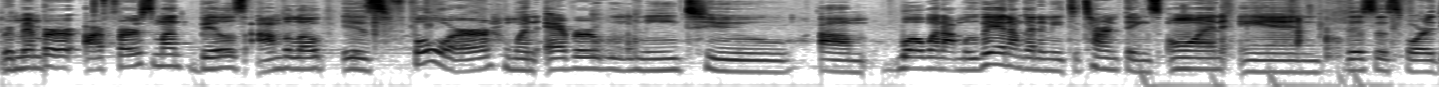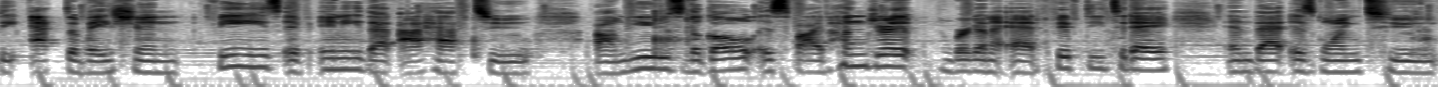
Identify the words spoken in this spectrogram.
Remember, our first month bills envelope is for whenever we need to, um, well, when I move in, I'm going to need to turn things on. And this is for the activation fees, if any, that I have to um, use. The goal is 500. We're going to add 50 today, and that is going to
